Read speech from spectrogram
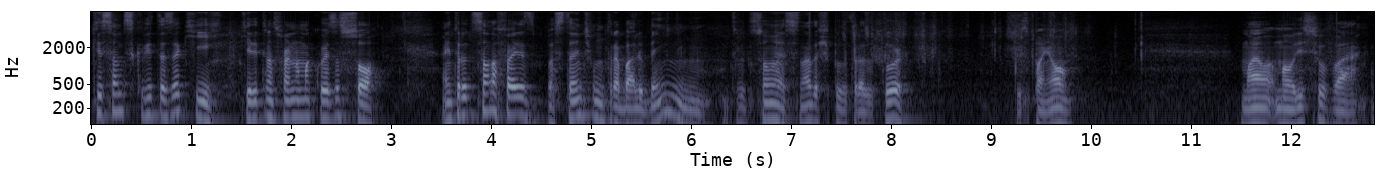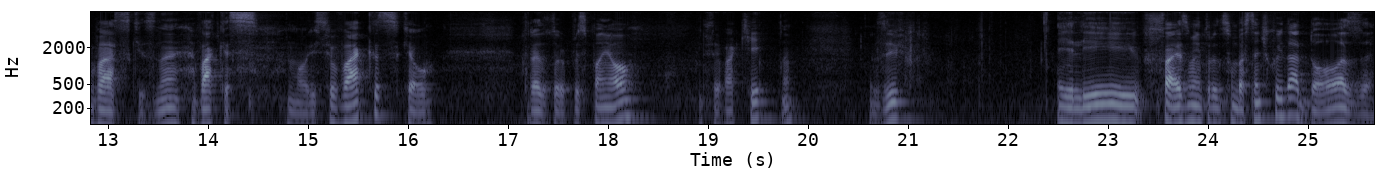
que são descritas aqui, que ele transforma numa coisa só. A introdução ela faz bastante um trabalho bem. A introdução é assinada pelo tradutor, do espanhol, Maurício Vasques, né? Vaques. Maurício Vaques, que é o tradutor para o espanhol, você vai aqui, né? Inclusive, ele faz uma introdução bastante cuidadosa,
